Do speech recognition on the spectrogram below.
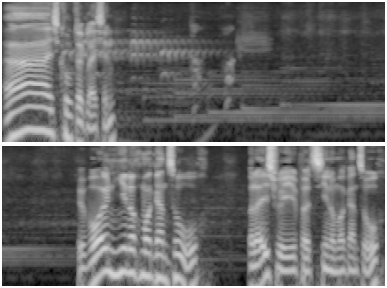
Ah, ich guck da gleich hin. Wir wollen hier nochmal ganz hoch. Oder ich will jedenfalls hier nochmal ganz hoch.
